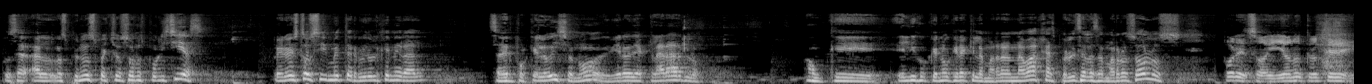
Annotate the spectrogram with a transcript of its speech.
pues a, a los primeros sospechosos son los policías. Pero esto sí mete ruido el general, saber por qué lo hizo, ¿no? Debiera de aclararlo. Aunque él dijo que no quería que le amarraran navajas, pero él se las amarró solos. Por eso, y yo no creo que,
